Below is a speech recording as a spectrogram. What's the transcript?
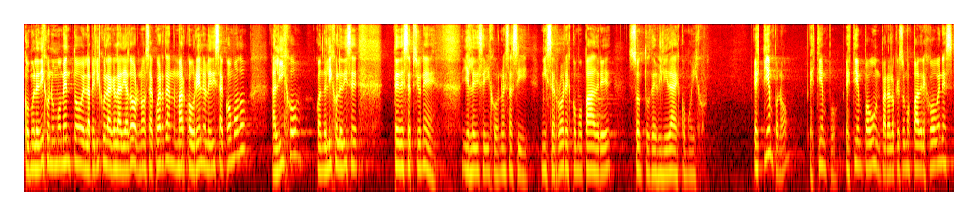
como le dijo en un momento en la película Gladiador, ¿no se acuerdan? Marco Aurelio le dice a Cómodo, al hijo, cuando el hijo le dice, te decepcioné. Y él le dice, hijo, no es así. Mis errores como padre son tus debilidades como hijo. Es tiempo, ¿no? Es tiempo, es tiempo aún para los que somos padres jóvenes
